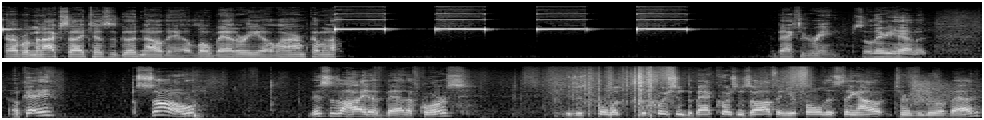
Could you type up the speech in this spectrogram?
Carbon monoxide test is good. Now the uh, low battery alarm coming up. And back to green. So there you have it. Okay, so this is a hide-up bed, of course. You just pull the, the cushion, the back cushions off, and you fold this thing out. It turns into a bed.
